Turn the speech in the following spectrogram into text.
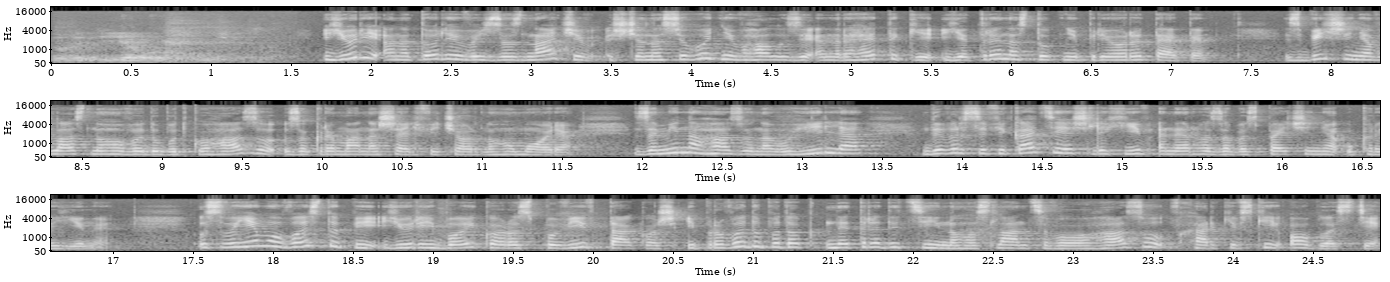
дуже дієву участь. Юрій Анатолійович зазначив, що на сьогодні в галузі енергетики є три наступні пріоритети: збільшення власного видобутку газу, зокрема на шельфі Чорного моря, заміна газу на вугілля, диверсифікація шляхів енергозабезпечення України. У своєму виступі Юрій Бойко розповів також і про видобуток нетрадиційного сланцевого газу в Харківській області,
